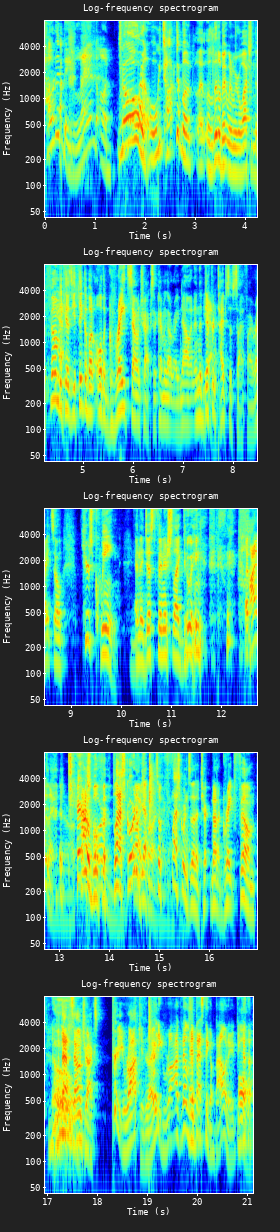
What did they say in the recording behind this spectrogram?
How did they land on No, well, we talked about a little bit when we were watching the film because you think about all the great soundtracks that are coming out right now and, and the different types of sci-fi, right? So here's Queen, and they just finished like doing a, Highlander a terrible Flash Gordon. Flash Gordon. Flash yeah, Gordon, so Flash Gordon's not a ter- not a great film, but that soundtrack's pretty rocking, right? Pretty rock. That was the best thing about it because Oh. the,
